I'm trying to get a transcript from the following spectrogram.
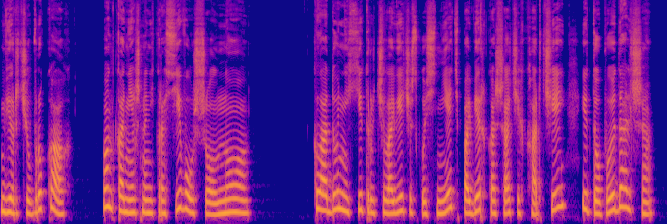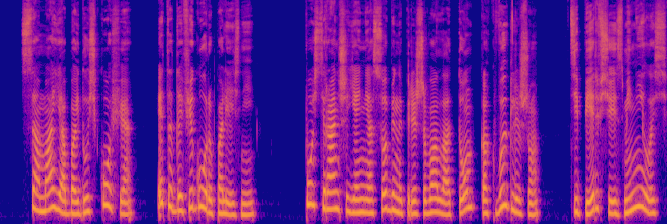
верчу в руках. Он, конечно, некрасиво ушел, но... Кладу нехитрую человеческую снеть поверх кошачьих харчей и топаю дальше. Сама я обойдусь кофе. Это для фигуры полезней. Пусть раньше я не особенно переживала о том, как выгляжу. Теперь все изменилось.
